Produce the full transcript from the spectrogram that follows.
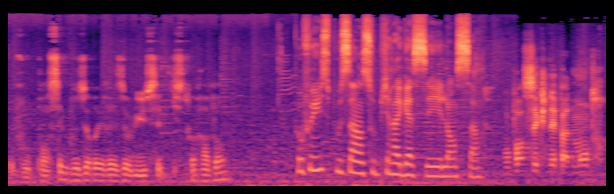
Vous pensez que vous aurez résolu cette histoire avant? Pophéus poussa un soupir agacé et lança. Vous pensez que je n'ai pas de montre?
